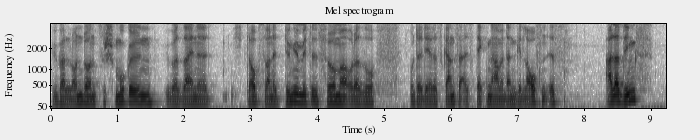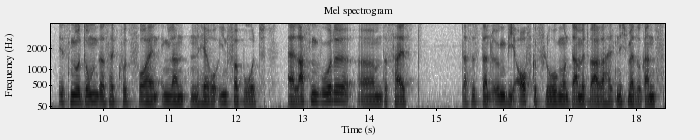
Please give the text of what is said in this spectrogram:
über London zu schmuggeln, über seine, ich glaube, es war eine Düngemittelfirma oder so, unter der das Ganze als Deckname dann gelaufen ist. Allerdings ist nur dumm, dass halt kurz vorher in England ein Heroinverbot erlassen wurde. Ähm, das heißt, das ist dann irgendwie aufgeflogen und damit war er halt nicht mehr so ganz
